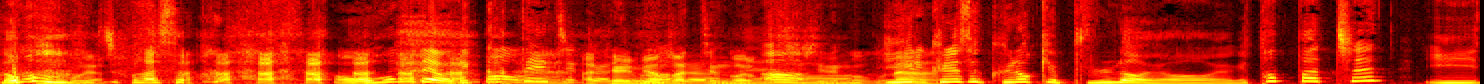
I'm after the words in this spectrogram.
너무 좋아서. 어, 홍대 어디 칵테일집 아, 별명 같은 걸 붙이시는 어, 거구나. 이, 그래서 그렇게 불러요. 여기 텃밭은 이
